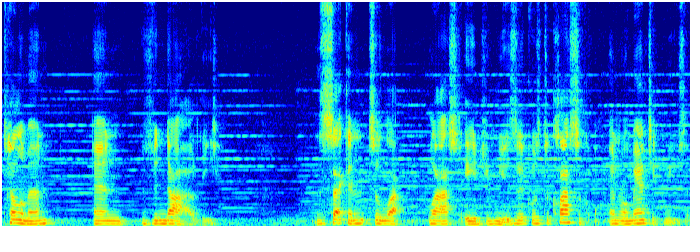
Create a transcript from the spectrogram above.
Telemann, and Vivaldi. The second to la- last age of music was the classical and romantic music,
